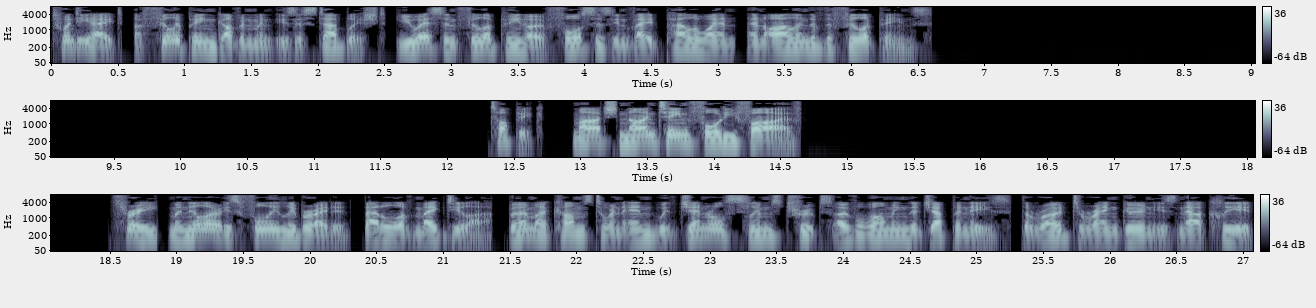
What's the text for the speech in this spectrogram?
28. A Philippine government is established. U.S. and Filipino forces invade Palawan, an island of the Philippines. March 1945 3. Manila is fully liberated, Battle of Meiktila, Burma comes to an end with General Slim's troops overwhelming the Japanese, the road to Rangoon is now cleared,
